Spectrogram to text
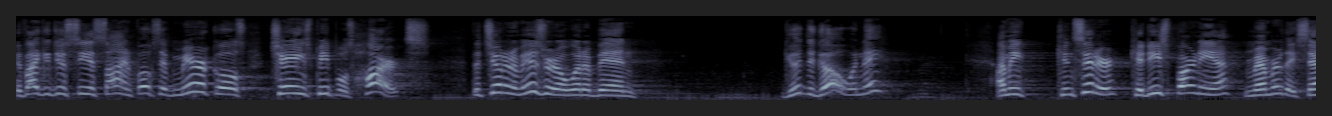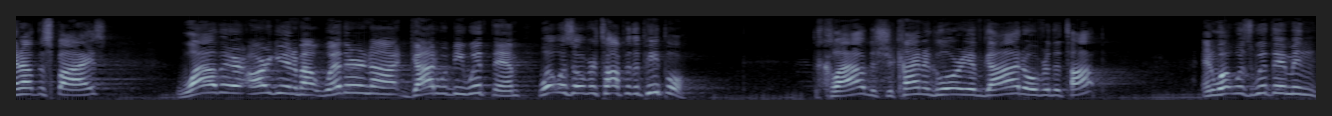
if I could just see a sign? Folks, if miracles changed people's hearts, the children of Israel would have been good to go, wouldn't they? I mean, consider Kadesh Barnea. Remember, they sent out the spies. While they're arguing about whether or not God would be with them, what was over top of the people? The cloud, the Shekinah glory of God over the top? And what was with them in,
